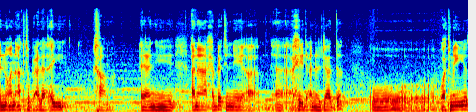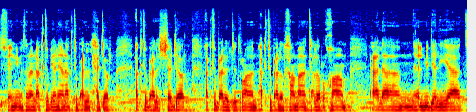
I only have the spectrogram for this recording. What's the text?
إنه أنا أكتب على أي خامة يعني أنا حبيت إني أحيد عن الجادة وأتميز في إني مثلا أكتب يعني أنا أكتب على الحجر، أكتب على الشجر، أكتب على الجدران، أكتب على الخامات، على الرخام، على الميداليات،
